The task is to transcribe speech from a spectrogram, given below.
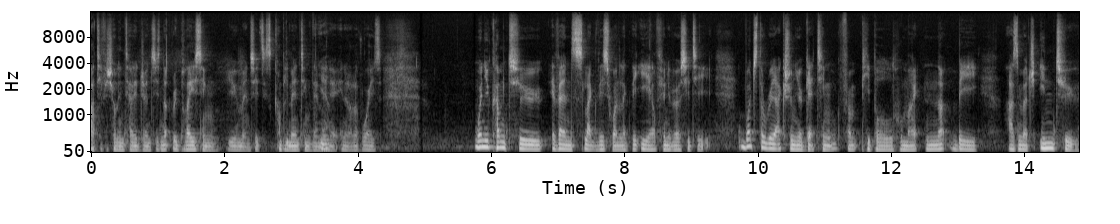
artificial intelligence is not replacing humans, it's complementing them yeah. in, a, in a lot of ways. When you come to events like this one, like the eHealth University, what's the reaction you're getting from people who might not be as much into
